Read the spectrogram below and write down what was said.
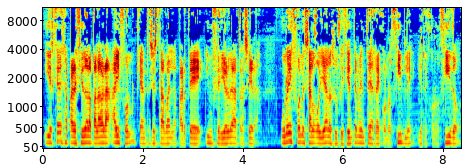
y es que ha desaparecido la palabra iPhone que antes estaba en la parte inferior de la trasera. Un iPhone es algo ya lo suficientemente reconocible y reconocido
